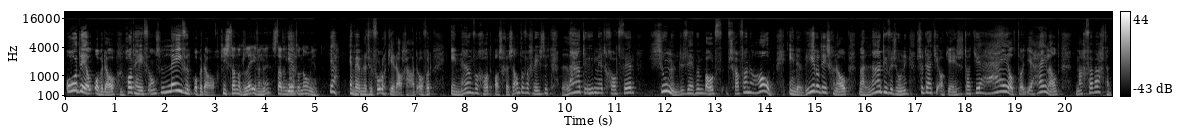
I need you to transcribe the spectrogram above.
oordeel op het oog, God heeft ons leven op het oog. Kies dan het leven, hè? Staat in Ja. Deuteronomium. Ja, en we hebben natuurlijk vorige keer al gehad over. In naam van God, als gezanten van Christus, laat u met God verzoenen. Dus we hebben een boodschap van hoop. In de wereld is geen hoop, maar laat u verzoening, zodat je ook Jezus tot je heil, tot je heiland mag verwachten.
